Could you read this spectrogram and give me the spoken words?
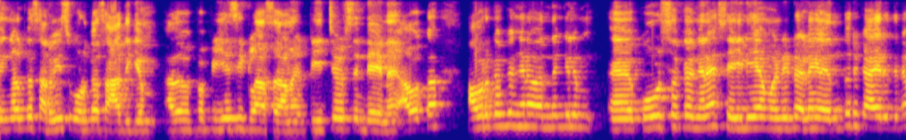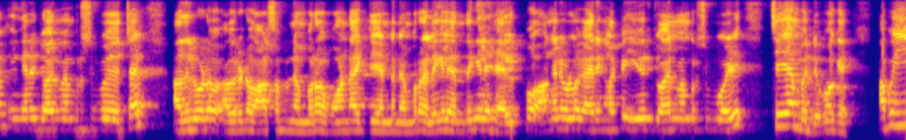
നിങ്ങൾക്ക് സർവീസ് കൊടുക്കാൻ സാധിക്കും. അത് ഇപ്പൊ പി എസ് സി ക്ലാസ് ആണ് ടീച്ചേഴ്സിന്റെ ആണ് അവർക്ക് അവർക്കൊക്കെ ഇങ്ങനെ എന്തെങ്കിലും കോഴ്സൊക്കെ ഇങ്ങനെ സെയിൽ ചെയ്യാൻ വേണ്ടിയിട്ട് അല്ലെങ്കിൽ എന്തൊരു കാര്യത്തിനും ഇങ്ങനെ ജോയിൻ മെമ്പർഷിപ്പ് വെച്ചാൽ അതിലൂടെ അവരുടെ വാട്സപ്പ് നമ്പറോ കോൺടാക്ട് ചെയ്യേണ്ട നമ്പറോ അല്ലെങ്കിൽ എന്തെങ്കിലും ഹെൽപ്പോ അങ്ങനെയുള്ള കാര്യങ്ങളൊക്കെ ഈ ഒരു ജോയിൻ മെമ്പർഷിപ്പ് വഴി ചെയ്യാൻ പറ്റും. ഓക്കെ അപ്പൊ ഈ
